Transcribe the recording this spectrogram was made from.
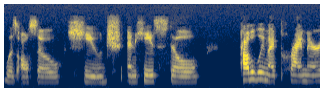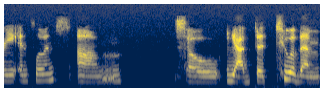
was also huge, and he's still probably my primary influence. Um, so yeah, the two of them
